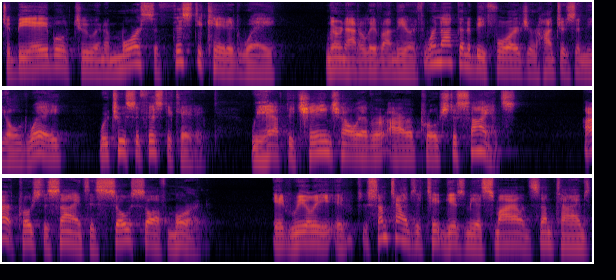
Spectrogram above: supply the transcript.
to be able to, in a more sophisticated way, learn how to live on the earth. We're not going to be forager hunters in the old way. We're too sophisticated. We have to change, however, our approach to science. Our approach to science is so sophomoric. It really, it, sometimes it t- gives me a smile, and sometimes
